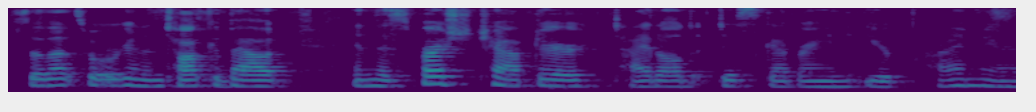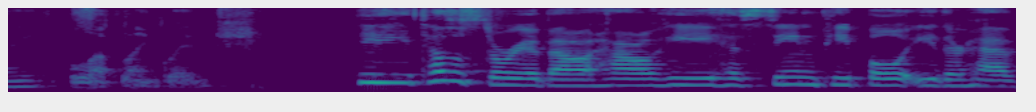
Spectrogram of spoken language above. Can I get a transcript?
So that's what we're going to talk about in this first chapter titled Discovering Your Primary Love Language. He tells a story about how he has seen people either have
